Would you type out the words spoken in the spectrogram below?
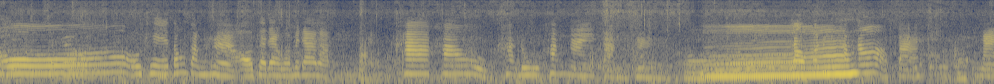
โอ้โอเคต้องต่างหากอ๋อแสดงว่าไม่ได้ละค่าเข้าค่าดูข้างในต่างหากอ๋ออืมเราก็ดูข้างนอกไปมา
